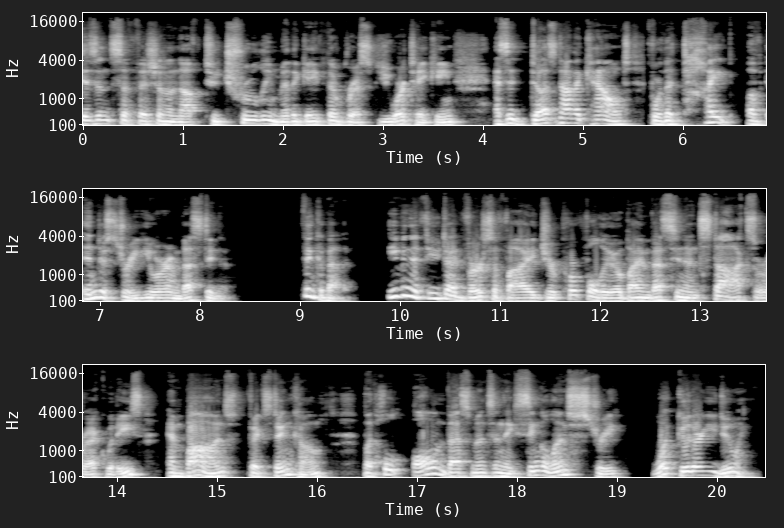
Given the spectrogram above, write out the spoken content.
isn't sufficient enough to truly mitigate the risk you are taking as it does not account for the type of industry you are investing in. Think about it. Even if you diversified your portfolio by investing in stocks or equities and bonds, fixed income, but hold all investments in a single industry, what good are you doing?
